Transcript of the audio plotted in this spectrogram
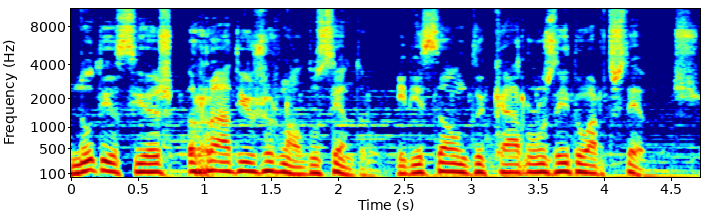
Notícias Rádio Jornal do Centro. Edição de Carlos Eduardo Esteves.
